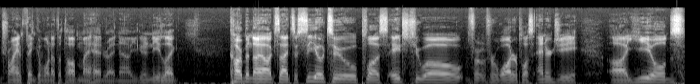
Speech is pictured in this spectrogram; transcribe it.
try and think of one at the top of my head right now. You're gonna need like carbon dioxide, so CO2 plus H2O for, for water plus energy uh, yields,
